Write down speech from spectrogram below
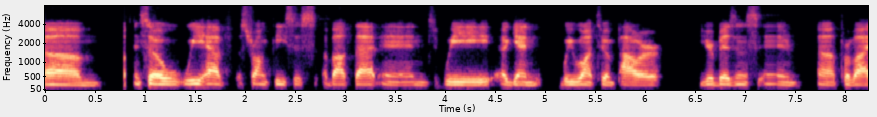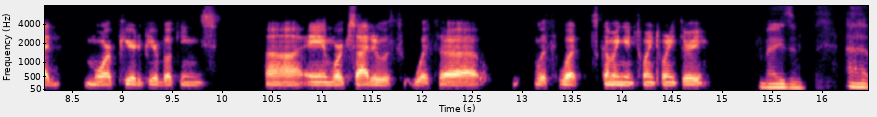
Um, and so we have a strong thesis about that. And we, again, we want to empower your business and uh, provide more peer-to-peer bookings. Uh, and we're excited with with uh, with what's coming in 2023. Amazing. Uh,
